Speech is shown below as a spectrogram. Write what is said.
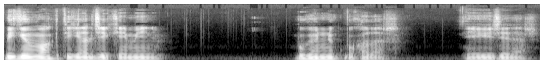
Bir gün vakti gelecek eminim. Bugünlük bu kadar. İyi geceler.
